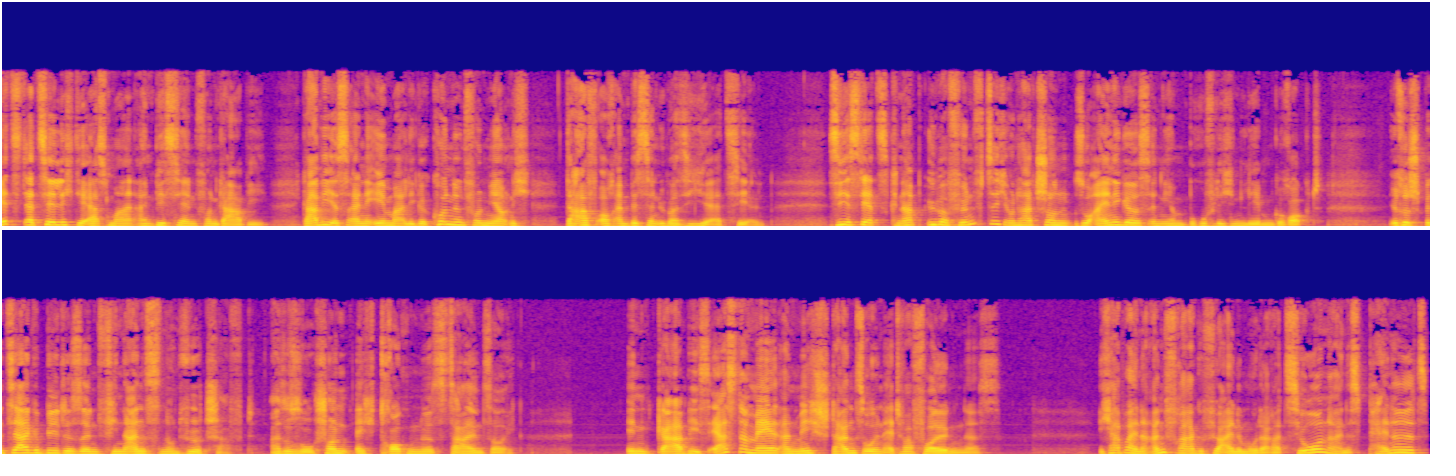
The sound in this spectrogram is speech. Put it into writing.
Jetzt erzähle ich dir erstmal ein bisschen von Gabi. Gabi ist eine ehemalige Kundin von mir und ich darf auch ein bisschen über sie hier erzählen. Sie ist jetzt knapp über 50 und hat schon so einiges in ihrem beruflichen Leben gerockt. Ihre Spezialgebiete sind Finanzen und Wirtschaft. Also so schon echt trockenes Zahlenzeug. In Gabis erster Mail an mich stand so in etwa Folgendes. Ich habe eine Anfrage für eine Moderation eines Panels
